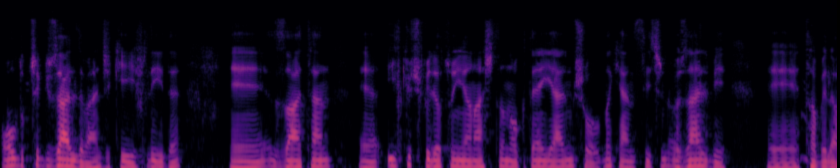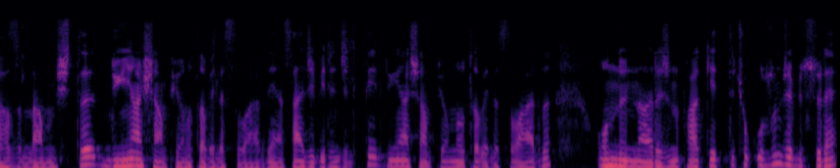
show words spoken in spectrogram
oldukça güzeldi bence, keyifliydi. E, zaten e, ilk üç pilotun yanaştığı noktaya gelmiş olduğunda kendisi için özel bir e, tabela hazırlanmıştı. Dünya şampiyonu tabelası vardı. Yani sadece birincilik değil, dünya şampiyonluğu tabelası vardı. Onun önüne aracını park etti. Çok uzunca bir süre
